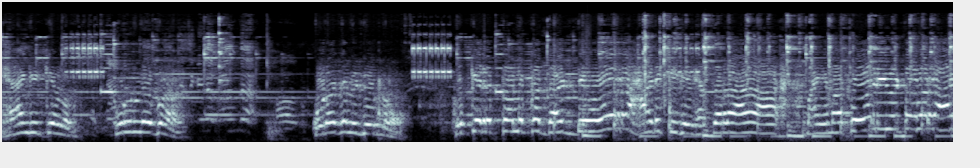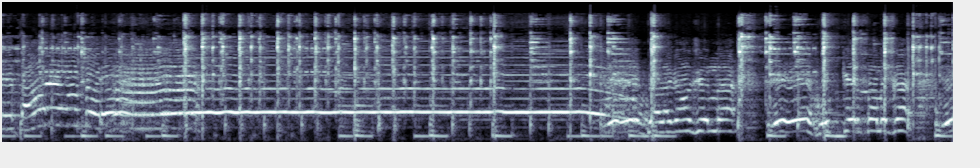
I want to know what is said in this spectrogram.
ಹೆಂಗೆ ಕೇಳು ಕುರುಳ್ಳೆಪ್ಪ ಕೊಡಕ ನಿದ್ದೇವ್ ನಾವು. ಹುಕ್ಕೆರೆ ತಾಲೂಕ ದಡ್ಡಿ ಓರ ಹಾಡಿಕೆಗೆ ಹೆಸರ ಮಹಿಮ ತೋರಿ ಬಿಟ್ಟವರ ತಾಯ. ಏ ಬೆಳಗಾವಿ ಜಿಲ್ಲೆ, ಏ ಹುಕ್ಕೇರ್ ತಾಲೂಕ, ಏ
